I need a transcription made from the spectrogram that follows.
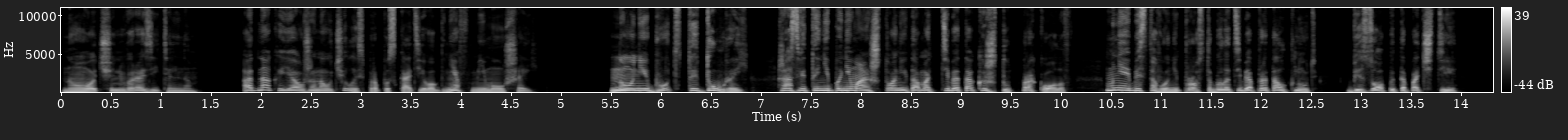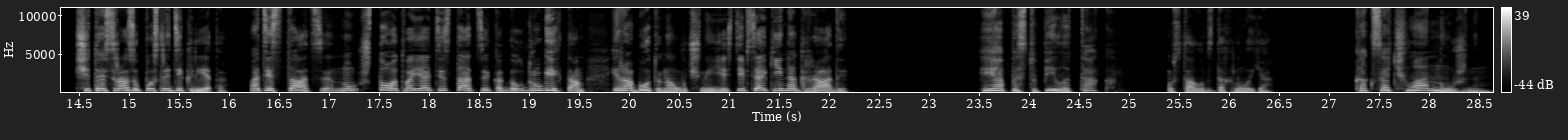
но очень выразительно. Однако я уже научилась пропускать его гнев мимо ушей. «Ну не будь ты дурой! Разве ты не понимаешь, что они там от тебя так и ждут проколов? Мне и без того не просто было тебя протолкнуть. Без опыта почти. Считай сразу после декрета. Аттестация. Ну что твоя аттестация, когда у других там и работы научные есть, и всякие награды? Я поступила так, устало вздохнула я, как сочла нужным.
